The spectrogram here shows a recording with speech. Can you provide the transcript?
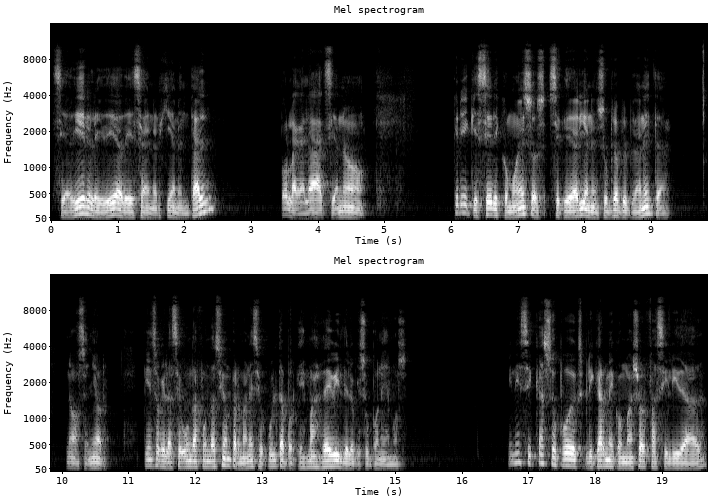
¿Se adhiere a la idea de esa energía mental? Por la galaxia, no. ¿Cree que seres como esos se quedarían en su propio planeta? No, señor. Pienso que la segunda fundación permanece oculta porque es más débil de lo que suponemos. En ese caso puedo explicarme con mayor facilidad.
